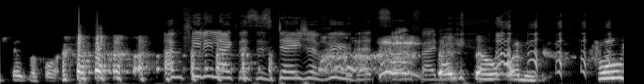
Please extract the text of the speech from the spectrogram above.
mistake before. I'm feeling like this is deja vu. That's so funny. That's so funny. Full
